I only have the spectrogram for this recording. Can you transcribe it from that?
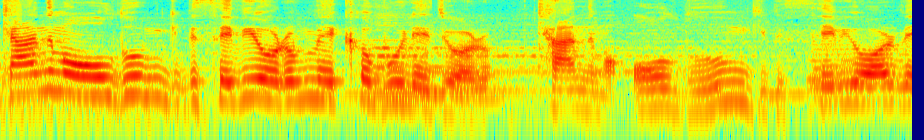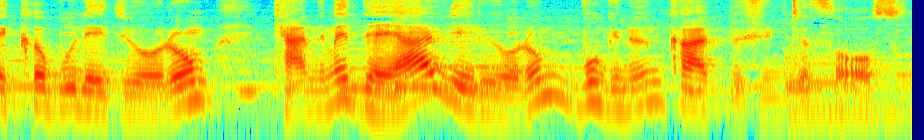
Kendimi olduğum gibi seviyorum ve kabul ediyorum. Kendimi olduğum gibi seviyor ve kabul ediyorum. Kendime değer veriyorum. Bugünün kalp düşüncesi olsun.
